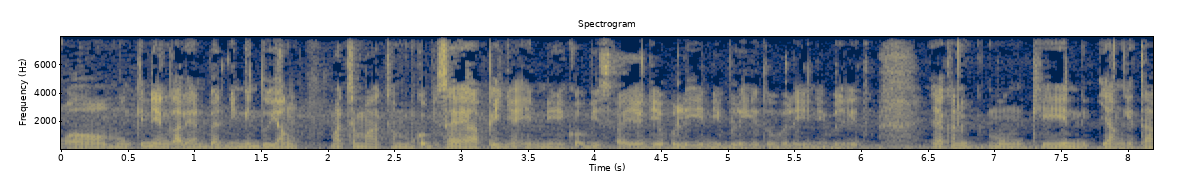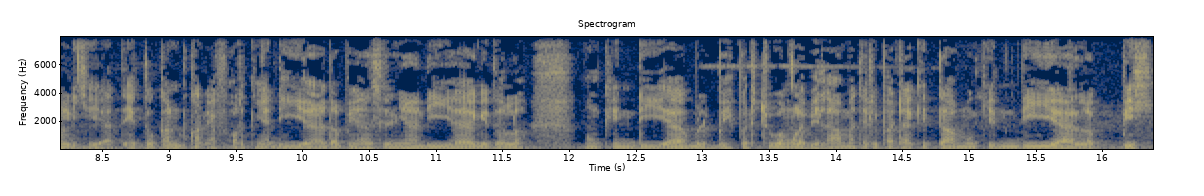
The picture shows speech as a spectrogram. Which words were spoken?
oh, mungkin yang kalian bandingin tuh yang macam-macam. Kok bisa ya HP-nya ini? Kok bisa ya dia beli ini beli itu beli ini beli itu? Ya kan mungkin yang kita lihat itu kan bukan effortnya dia tapi hasilnya dia gitu loh. Mungkin dia lebih berjuang lebih lama daripada kita. Mungkin dia lebih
